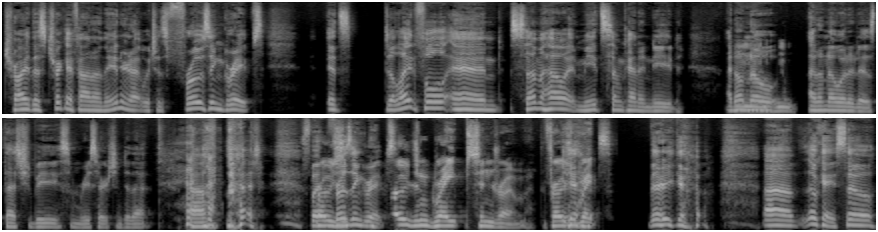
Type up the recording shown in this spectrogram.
tried this trick I found on the internet, which is frozen grapes. It's delightful and somehow it meets some kind of need. I don't know. Mhm. I don't know what it is. That should be some research into that. Uh, but but frozen, grapes. Frozen grape syndrome. The frozen Yes. grape. There you go. Um, okay, so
